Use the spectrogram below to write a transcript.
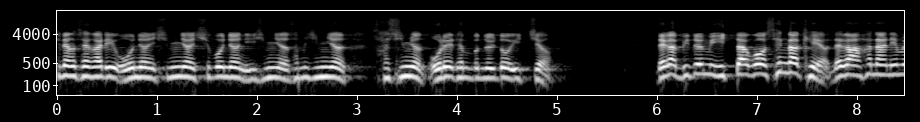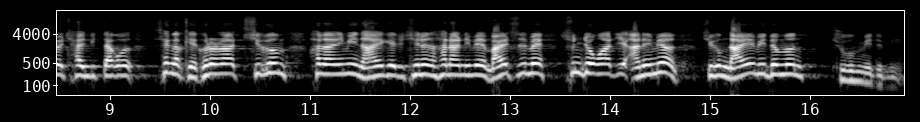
신앙생활이 5년, 10년, 15년, 20년, 30년, 40년 오래된 분들도 있죠. 내가 믿음이 있다고 생각해요. 내가 하나님을 잘 믿다고 생각해요. 그러나 지금 하나님이 나에게 주시는 하나님의 말씀에 순종하지 않으면 지금 나의 믿음은 죽은 믿음이에요.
